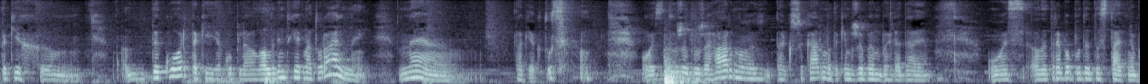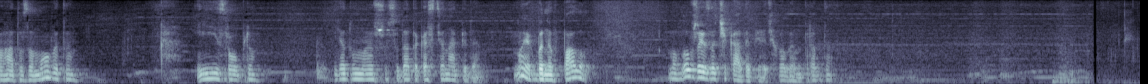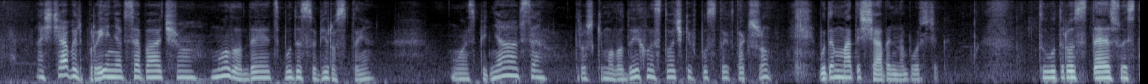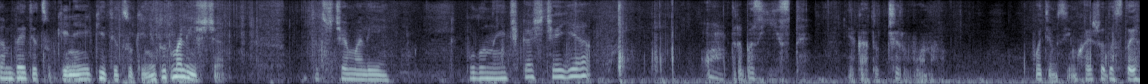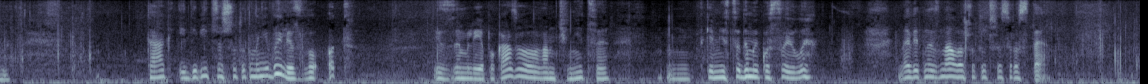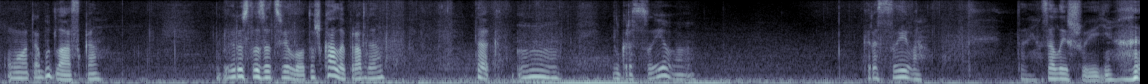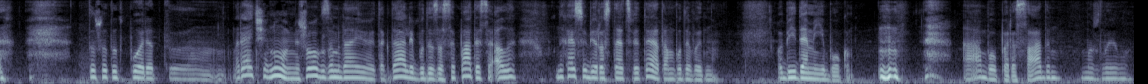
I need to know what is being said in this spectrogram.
таких е, декор такий я купляла, але він такий як натуральний, не так як тут. Ось дуже-дуже гарно, так шикарно, таким живим виглядає. Ось, але треба буде достатньо багато замовити. І зроблю. Я думаю, що сюди така стіна піде. Ну, якби не впало, могло вже і зачекати 5 хвилин, правда? А щавель прийнявся, бачу. Молодець, буде собі рости. Ось піднявся, трошки молодих листочків пустив, так що будемо мати щавель на борщик. Тут росте щось там, де ті цукіні, які ті цукіні. Тут малі ще. Тут ще малі. Полуничка ще є. О, треба з'їсти. Яка тут червона. Потім з'їм, хай ще достигне. Так, і дивіться, що тут мені вилізло. От із землі. Я показувала вам чи ні, це таке місце, де ми косили. Навіть не знала, що тут щось росте. От, а будь ласка. Виросло, зацвіло. То шкали, правда? Так. м, Ну, красиво. Красиво. Та залишу її. То, що тут поряд е, речі, ну, мішок землею і так далі, буде засипатися, але нехай собі росте цвіте, а там буде видно. Обійдемо її боком. Або пересадимо, можливо.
